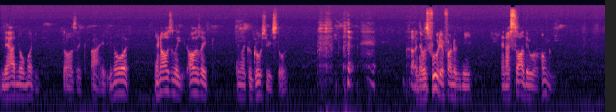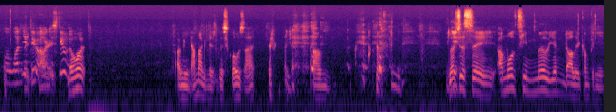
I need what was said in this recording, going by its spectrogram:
they had no money, so I was like, all right, you know what? And I was like, I was like, in like a grocery store, and there was food in front of me, and I saw they were hungry. well, what did you do? How did you steal You know what? I mean, I'm not gonna disclose that. um, let's just say a multi-million dollar company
